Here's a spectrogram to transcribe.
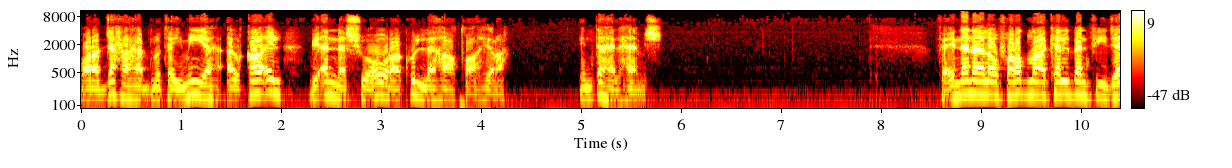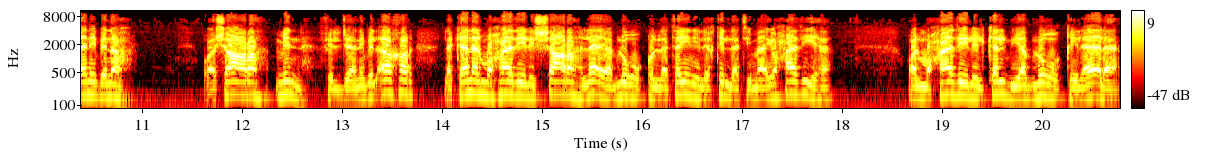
ورجحها ابن تيمية القائل بأن الشعور كلها طاهرة. انتهى الهامش. فإننا لو فرضنا كلبا في جانب نهر وشعرة منه في الجانب الآخر لكان المحاذي للشعرة لا يبلغ قلتين لقلة ما يحاذيها والمحاذي للكلب يبلغ قلالا.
